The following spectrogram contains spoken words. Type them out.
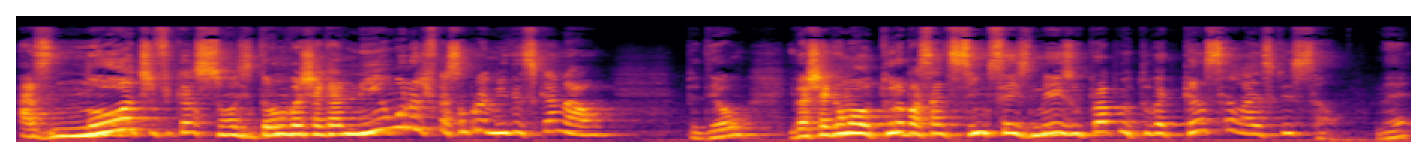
as notificações. Então não vai chegar nenhuma notificação para mim desse canal. Entendeu? E vai chegar uma altura, passar de 5, 6 meses, o próprio YouTube vai cancelar a inscrição né?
